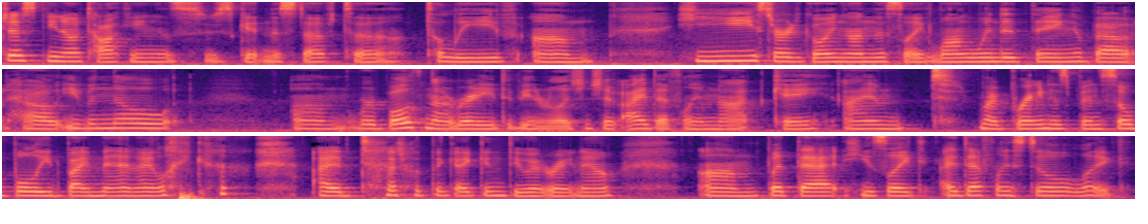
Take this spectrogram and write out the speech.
just you know talking just getting his stuff to to leave. Um, he started going on this like long winded thing about how even though um, we're both not ready to be in a relationship. I definitely am not. Okay, I am. T- my brain has been so bullied by men. I like, I, I don't think I can do it right now. Um, but that he's like, I definitely still like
